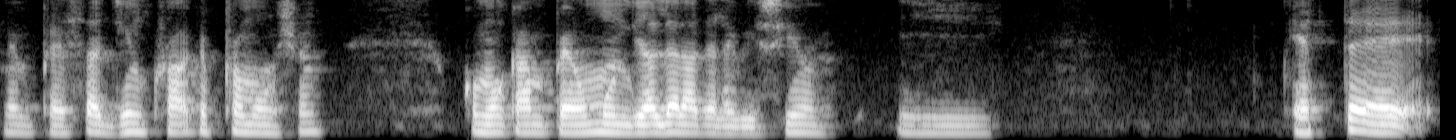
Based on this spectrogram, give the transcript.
la empresa Jim Crockett Promotion como campeón mundial de la televisión. Y este,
